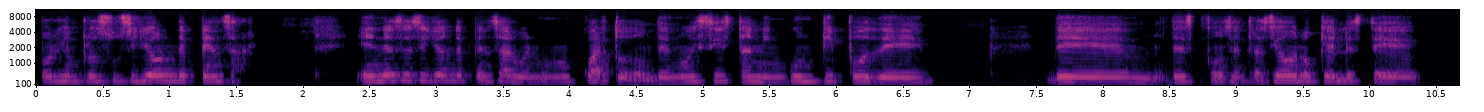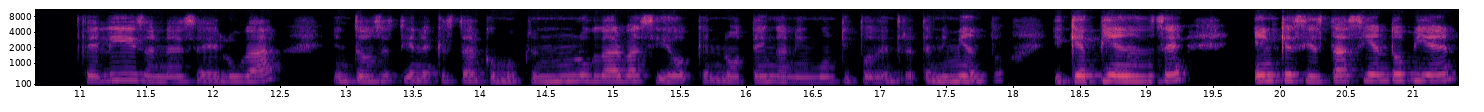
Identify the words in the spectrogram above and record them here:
por ejemplo, su sillón de pensar. En ese sillón de pensar o en un cuarto donde no exista ningún tipo de de mm, desconcentración o que él esté feliz en ese lugar, entonces tiene que estar como en un lugar vacío que no tenga ningún tipo de entretenimiento y que piense en que si está haciendo bien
